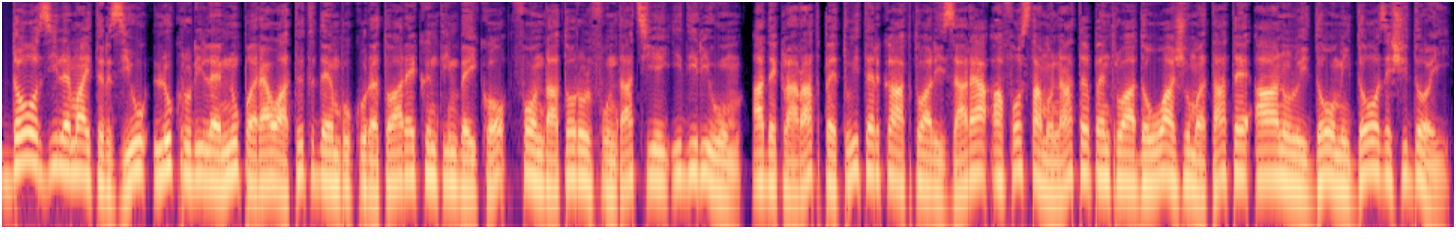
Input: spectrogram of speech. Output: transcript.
Două zile mai târziu, lucrurile nu păreau atât de îmbucurătoare când Tim Beiko, fondatorul fundației Idirium, a declarat pe Twitter că actualizarea a fost amânată pentru a doua jumătate a anului 2022.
